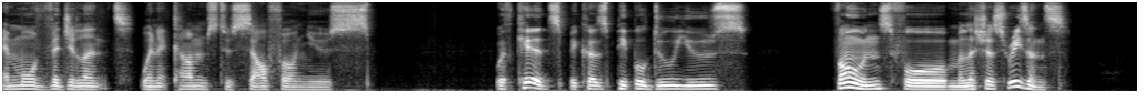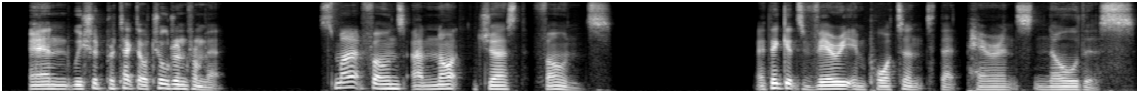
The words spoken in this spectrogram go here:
am more vigilant when it comes to cell phone use with kids because people do use phones for malicious reasons, and we should protect our children from that. Smartphones are not just phones. I think it's very important that parents know this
